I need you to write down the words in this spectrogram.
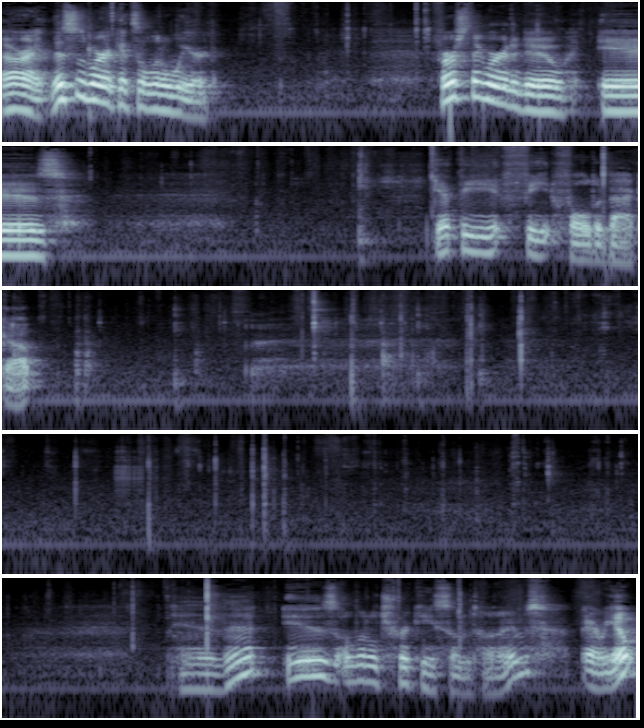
All right, this is where it gets a little weird. First thing we're going to do is get the feet folded back up. And that is a little tricky sometimes. There we go.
